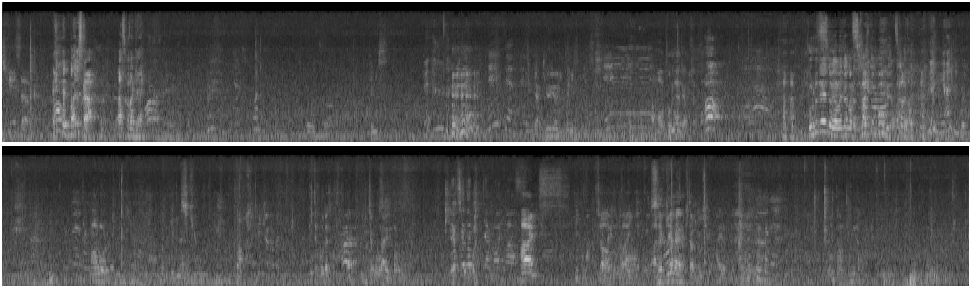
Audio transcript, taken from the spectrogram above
マジですか？あそこだけ。テニス。野球よりテニスあもうトルネードやめちゃったトルネードやめたからスカットボークじゃんマーボールピッチャー交代しますピッチャー交代はい。ピッチャーとライト。あれ？すっげえ速いの来たらどうしよ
